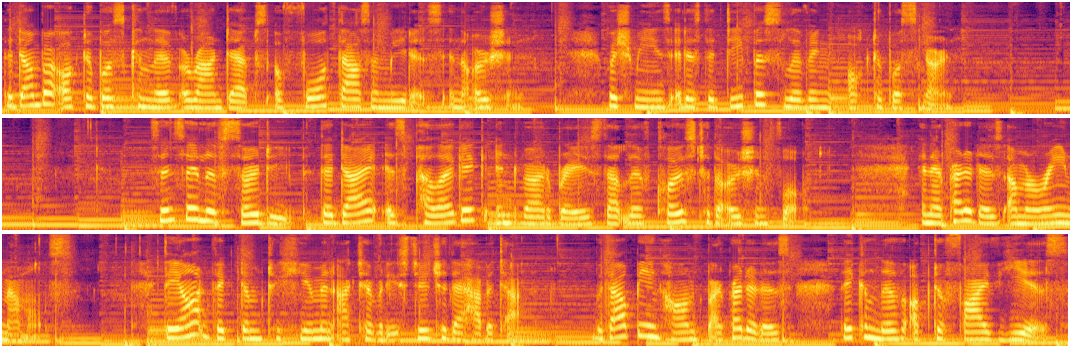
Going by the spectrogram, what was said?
The Dumbo octopus can live around depths of 4,000 meters in the ocean, which means it is the deepest living octopus known. Since they live so deep, their diet is pelagic invertebrates that live close to the ocean floor, and their predators are marine mammals. They aren't victim to human activities due to their habitat. Without being harmed by predators, they can live up to five years.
